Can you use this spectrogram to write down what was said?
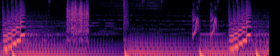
Thank you.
